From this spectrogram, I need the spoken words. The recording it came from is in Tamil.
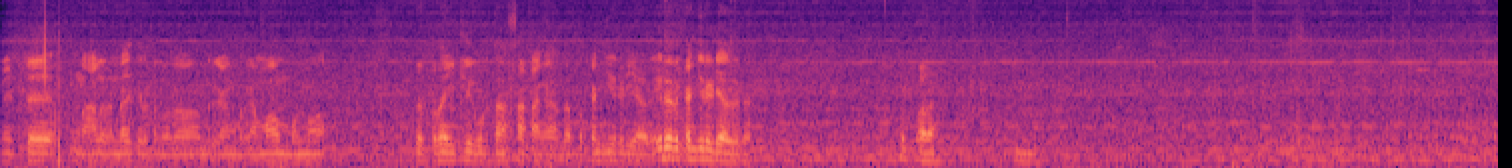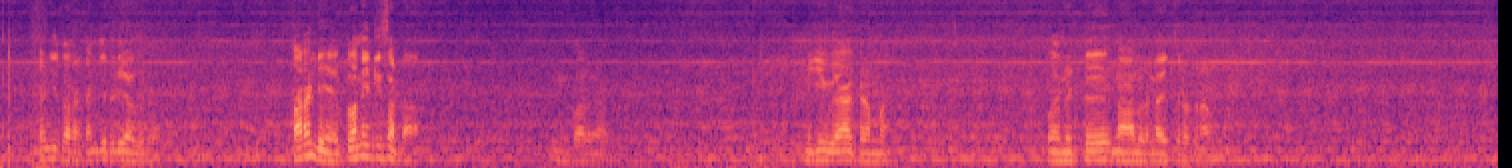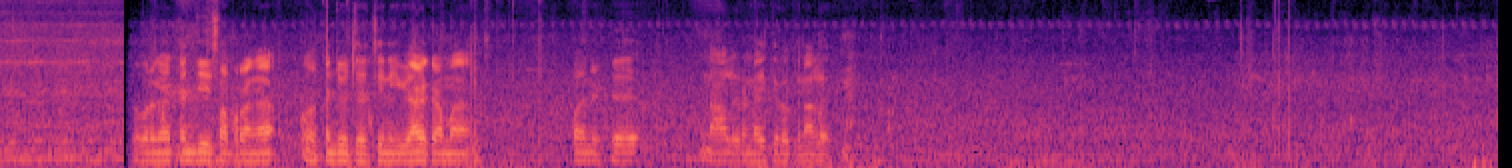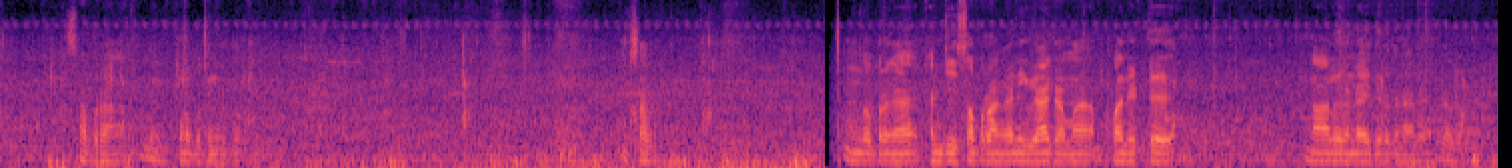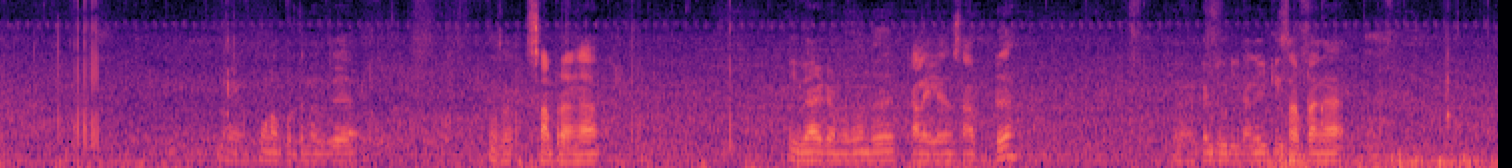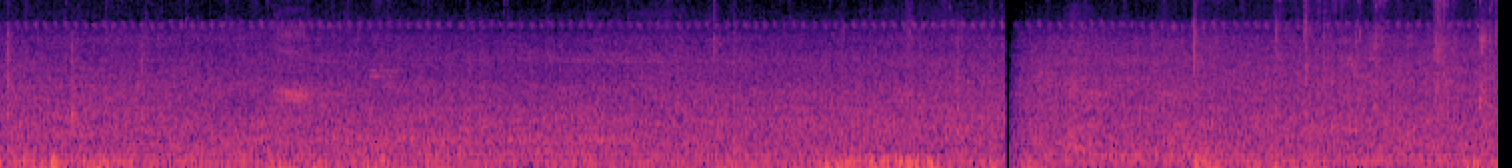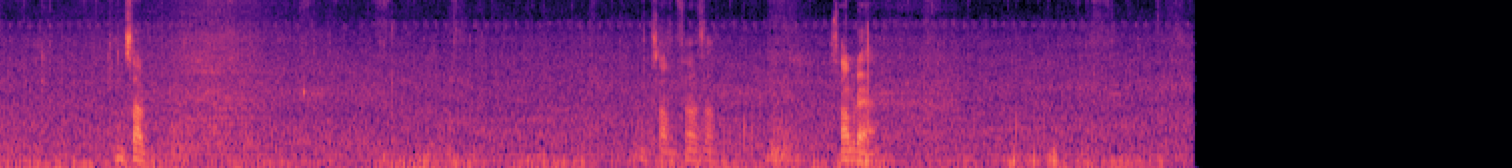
பதினெட்டு நாலு ரெண்டாயிரத்தி இருபத்தொன்னில் தான் வந்திருக்காங்க பாருங்க. அம்மாவும் பொண்ணும். இப்போ இப்போ தான் இட்லி கொடுத்தா சாப்பிட்டாங்க. அந்த இப்போ கஞ்சி ரெடி ஆகுது. இரு இரு, கஞ்சி ரெடி ஆகுது இரு. வரேன் ம். கஞ்சி தரேன். கஞ்சி ரெடி ஆகுது. தரேன்டி. இப்போ தானே இட்லி சாப்பிட்டா? ம் பாருங்கள் இன்னைக்கு வியாழக்கிழமை. பதினெட்டு நாலு ரெண்டாயிரத்தி இருபத்தி நாலு இப்ப பாருங்க கஞ்சி சாப்பிட்றாங்க. கஞ்சி வச்சாச்சு இன்றைக்கி வியாழக்கிழமை பதினெட்டு நாலு ரெண்டாயிரத்தி இருபத்தி நாலு. சாப்பிட்றாங்க. பூனை பத்துன்னு இருக்கு. இங்கே பாருங்க கஞ்சி சாப்பிட்றாங்க. இன்றைக்கி வியாழக்கிழமை பதினெட்டு நாலு ரெண்டாயிரத்தி இருபத்தி நாலு. இதை பாருங்கள் பூனை பொறுத்துனதுக்கு சாப்பிட்றாங்க. இன்னைக்கு வியாழக்கிழமை வந்து காலையில் சாப்பிட்டு கஞ்சி குடிக்கிறாங்க இட்லி சாப்பிட்டாங்க சாப்பிட்டு சாப்பிடு சாப்பிடு சாப்பிடு சாப்பிடு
